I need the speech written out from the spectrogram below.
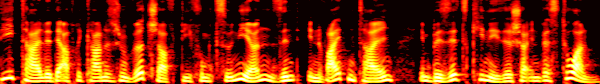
Die Teile der afrikanischen Wirtschaft, die funktionieren, sind in weiten Teilen im Besitz chinesischer Investoren.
